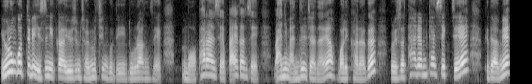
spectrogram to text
이런 것들이 있으니까 요즘 젊은 친구들이 노란색, 뭐 파란색, 빨간색 많이 만들잖아요. 머리카락을. 그래서 탈염, 탈색제, 그 다음에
